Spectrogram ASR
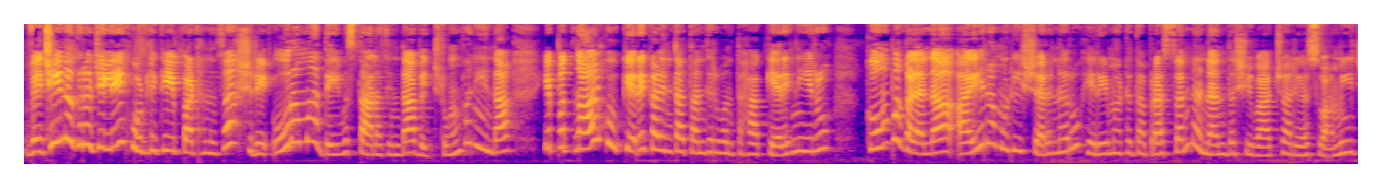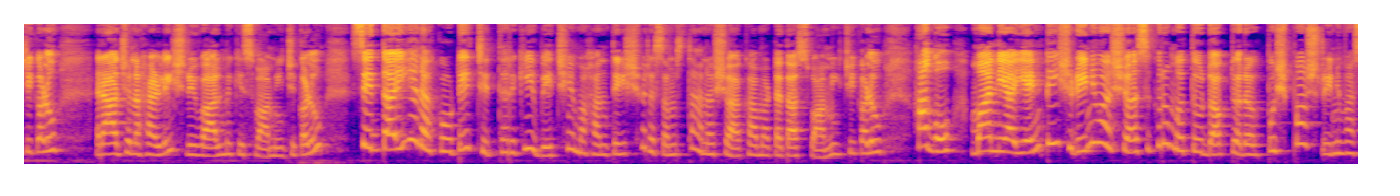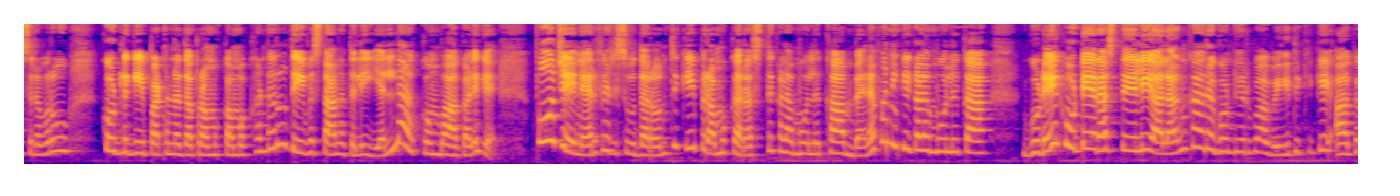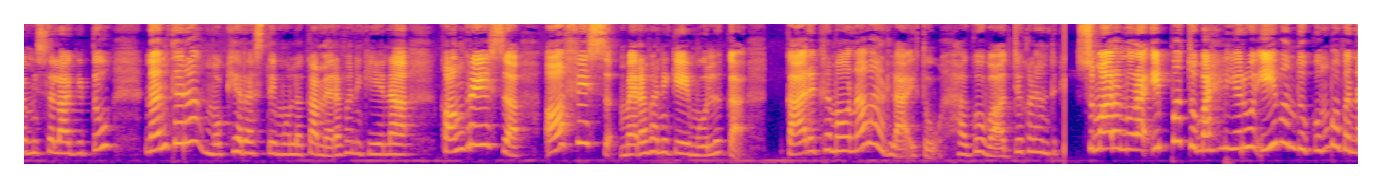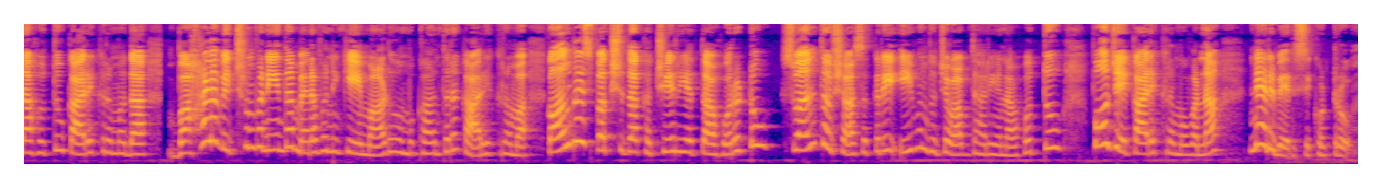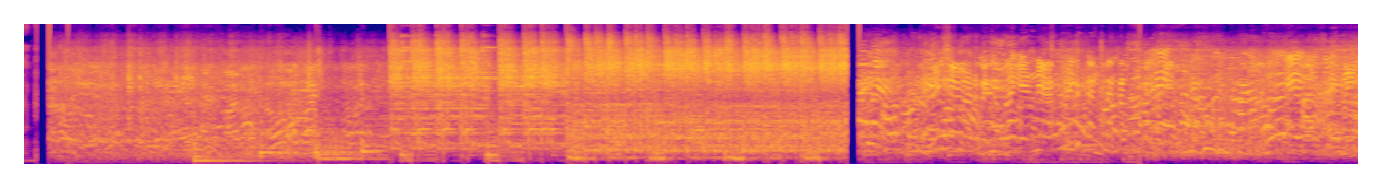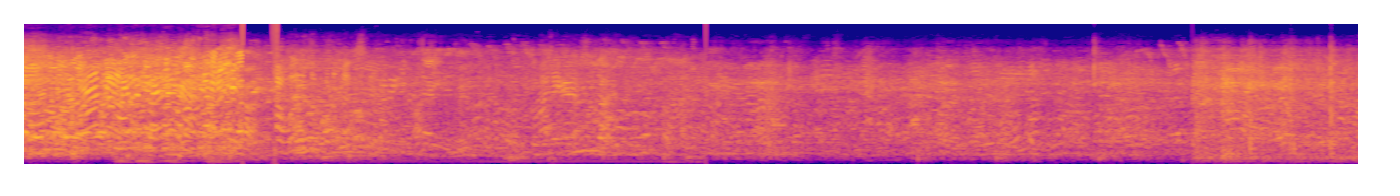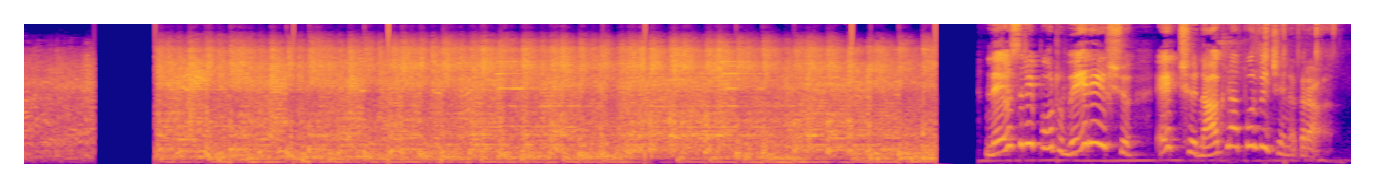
ವಿಜಯನಗರ ಜಿಲ್ಲೆ ಕೂಡ್ಲಿಗಿ ಪಟ್ಟಣದ ಶ್ರೀ ಊರಮ್ಮ ದೇವಸ್ಥಾನದಿಂದ ವಿಜೃಂಭಣೆಯಿಂದ ಇಪ್ಪತ್ನಾಲ್ಕು ಕೆರೆಗಳಿಂದ ತಂದಿರುವಂತಹ ಕೆರೆ ನೀರು ಕುಂಭಗಳನ್ನ ಐರಮುಡಿ ಶರಣರು, ಹಿರೇಮಠದ ಪ್ರಸನ್ನ ನಂದ ಶಿವಾಚಾರ್ಯ ಸ್ವಾಮೀಜಿಗಳು, ರಾಜನಹಳ್ಳಿ ಶ್ರೀ ವಾಲ್ಮೀಕಿ ಸ್ವಾಮೀಜಿಗಳು, ಸಿದ್ದಯ್ಯನ ಕೋಟೆ, ಚಿತ್ತರಗಿ ವಿಜಯ ಮಹಾಂತೇಶ್ವರ ಸಂಸ್ಥಾನ ಶಾಖಾ ಮಠದ ಸ್ವಾಮೀಜಿಗಳು ಹಾಗೂ ಮಾನ್ಯ ಎನ್ಟಿ ಶ್ರೀನಿವಾಸ್ ಶಾಸಕರು ಮತ್ತು ಡಾಕ್ಟರ್ ಪುಷ್ಪಾ ಶ್ರೀನಿವಾಸರವರು, ಕೂಡ್ಲಿಗಿ ಪಟ್ಟಣದ ಪ್ರಮುಖ ಮುಖಂಡರು, ದೇವಸ್ಥಾನದಲ್ಲಿ ಎಲ್ಲ ಕುಂಭಗಳಿಗೆ ಪೂಜೆ ನೆರವೇರಿಸುವುದರೊಂದಿಗೆ ಪ್ರಮುಖ ರಸ್ತೆಗಳ ಮೂಲಕ, ಮೆರವಣಿಗೆಗಳ ಮೂಲಕ ಗುಡೇಕೋಟೆ ರಸ್ತೆಯಲ್ಲಿ ಅಲಂಕಾರಗೊಂಡಿರುವ ವೇದಿಕೆಗೆ ಆಗಮಿಸಲಾಗಿತ್ತು. ನಂತರ ಮುಖ್ಯ ರಸ್ತೆ ಮೂಲಕ ಮೆರವಣಿಗೆಯನ್ನ ಕಾಂಗ್ರೆಸ್ ಆಫೀಸ್ ಮೆರವಣಿಗೆ ಮೂಲಕ ಕಾರ್ಯಕ್ರಮವನ್ನ ಮಾಡಲಾಯಿತು. ಹಾಗೂ ವಾದ್ಯಗಳೊಂದಿಗೆ ಸುಮಾರು ನೂರ ಇಪ್ಪತ್ತು ಮಹಿಳೆಯರು ಈ ಒಂದು ಕುಂಭವನ್ನ ಹೊತ್ತು ಕಾರ್ಯಕ್ರಮದ ಬಹಳ ವಿಜೃಂಭಣೆಯಿಂದ ಮೆರವಣಿಗೆ ಮಾಡುವ ಮುಖಾಂತರ ಕಾರ್ಯಕ್ರಮ ಕಾಂಗ್ರೆಸ್ ಪಕ್ಷದ ಕಚೇರಿಯತ್ತ ಹೊರಟು ಸ್ವಂತ ಶಾಸಕರೇ ಈ ಒಂದು ಜವಾಬ್ದಾರಿಯನ್ನ ಹೊತ್ತು ಪೂಜೆ ಕಾರ್ಯಕ್ರಮವನ್ನ ನೆರವೇರಿಸಿಕೊಟ್ರು. News report Veeresh H Naglapur Vijayanagara.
